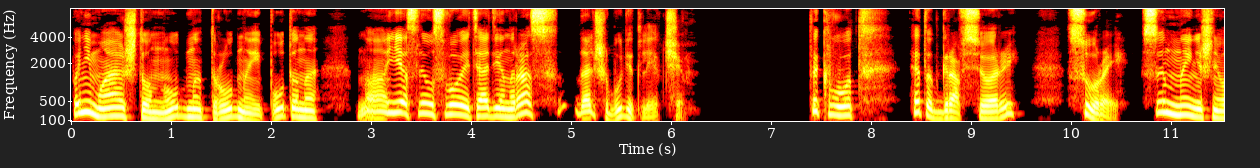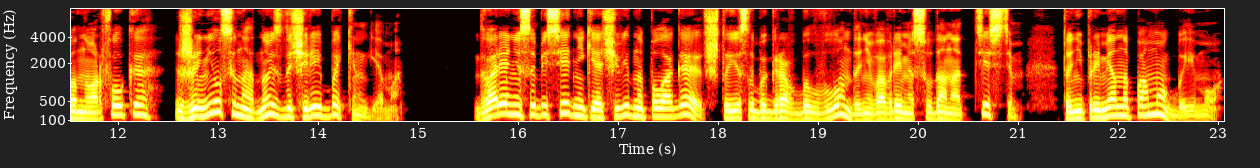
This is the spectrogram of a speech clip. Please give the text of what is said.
Понимаю, что нудно, трудно и путано, но если усвоить один раз, дальше будет легче. Так вот, этот граф Сёррей, Сурей, сын нынешнего Норфолка, женился на одной из дочерей Бекингема. Дворяне-собеседники, очевидно, полагают, что если бы граф был в Лондоне во время суда над тестем, то непременно помог бы ему,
